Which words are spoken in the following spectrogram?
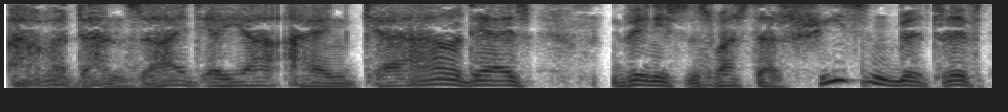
Aber dann seid ihr ja ein Kerl, der es, wenigstens was das Schießen betrifft,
